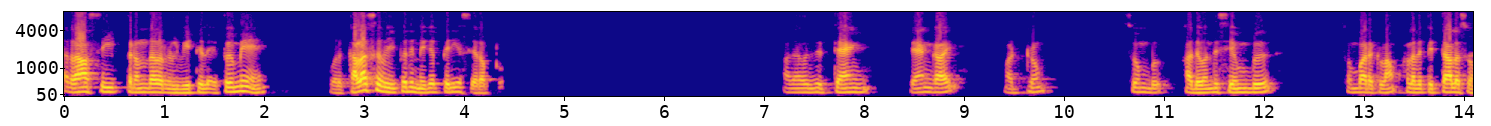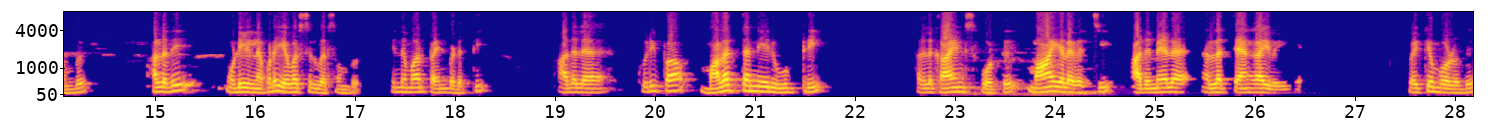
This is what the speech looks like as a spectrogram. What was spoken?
ராசி பிறந்தவர்கள் வீட்டுல எப்பவுமே ஒரு கலசம் வைப்பது மிகப்பெரிய சிறப்பு. அதாவது தேங் தேங்காய் மற்றும் சொம்பு. அது வந்து செம்பு சொம்பாக இருக்கலாம் அல்லது பித்தாள சொம்பு அல்லது முடியலனா கூட எவர் சில்வர் சொம்பு. இந்த மாதிரி பயன்படுத்தி அதில் குறிப்பாக மழை தண்ணீர் ஊற்றி அதில் காயின்ஸ் போட்டு மா இலை வச்சு அது மேலே நல்ல தேங்காய் வைங்க. வைக்கும் பொழுது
